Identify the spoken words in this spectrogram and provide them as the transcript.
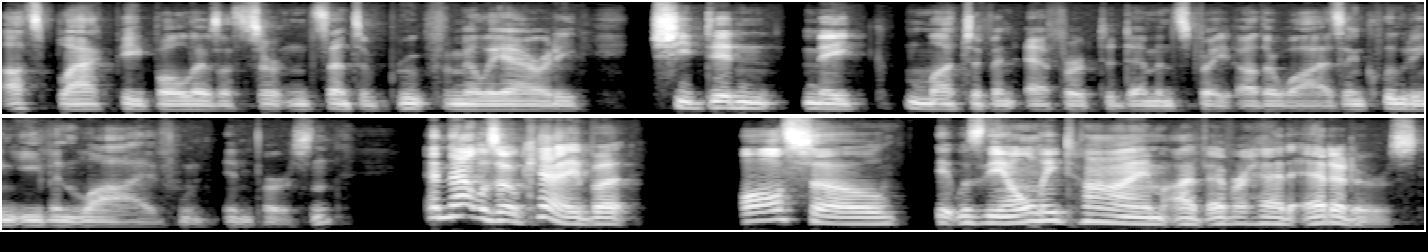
us black people, there's a certain sense of group familiarity. She didn't make much of an effort to demonstrate otherwise, including even live in person. And that was okay. But also, it was the only time I've ever had editors.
